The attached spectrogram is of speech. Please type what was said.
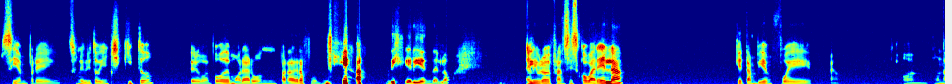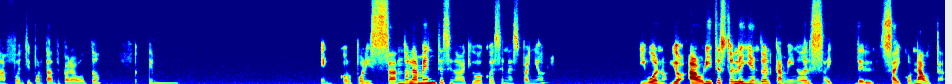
siempre, es un librito bien chiquito, pero me puedo demorar un parágrafo un día digeriéndolo. El libro de Francisco Varela, que también fue una fuente importante para Otto. Encorporizando la mente, si no me equivoco, es en español. Y bueno, yo ahorita estoy leyendo El Camino del, del Psiconauta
